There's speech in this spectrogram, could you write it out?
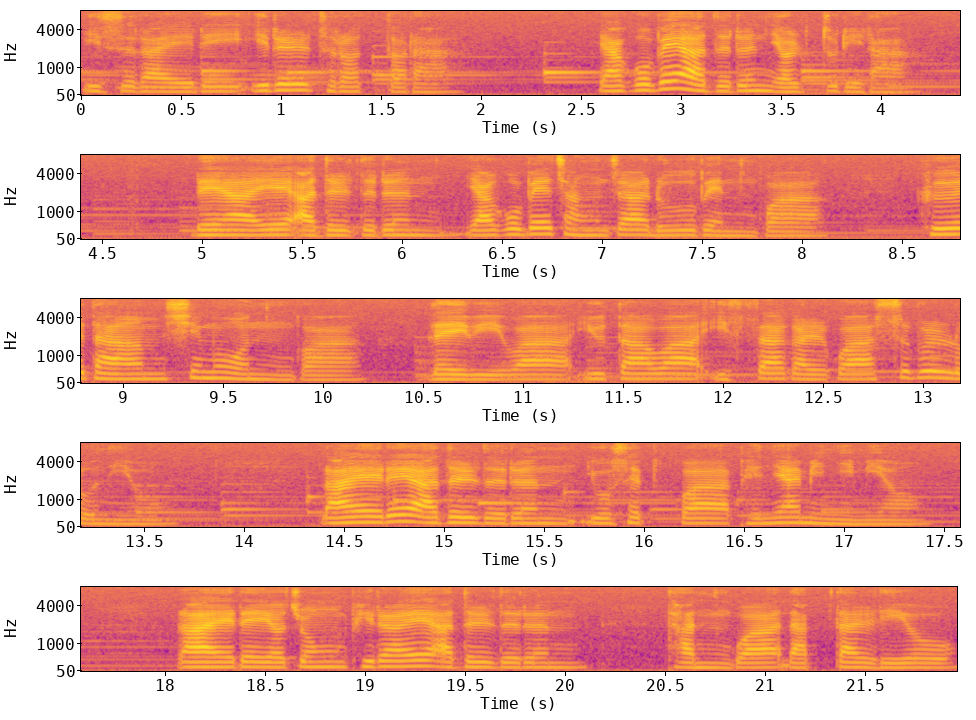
이스라엘이 이를 들었더라. 야곱의 아들은 열둘이라. 레아의 아들들은 야곱의 장자 르우벤과 그 다음 시므온과 레위와 유다와 이사갈과 스불론이요. 라헬의 아들들은 요셉과 베냐민이며 라헬의 여종 비라의 아들들은 단과 납달리요.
